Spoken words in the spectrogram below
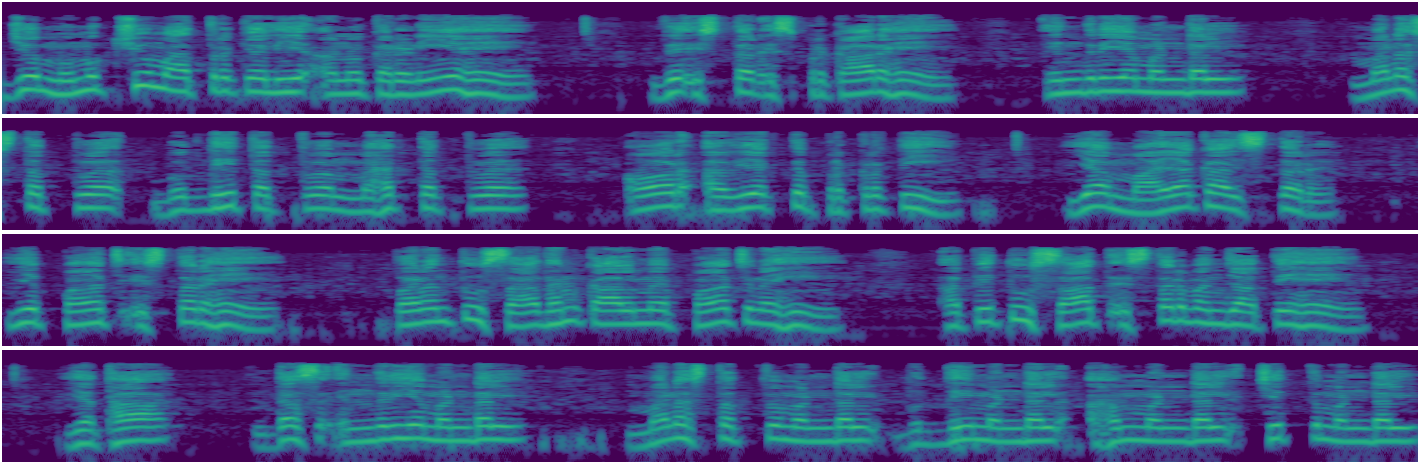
जो मुमुक्षु मात्र के लिए अनुकरणीय है, वे स्तर इस प्रकार हैं। इंद्रिय मंडल मनस तत्व बुद्धि तत्व महतत्व और अव्यक्त प्रकृति या माया का स्तर, ये पाँच स्तर हैं, परंतु साधन काल में पाँच नहीं अपितु सात स्तर बन जाते हैं। यथा दस इंद्रिय मंडल मनस्तत्व मंडल बुद्धि मंडल अहम मंडल चित्त मंडल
